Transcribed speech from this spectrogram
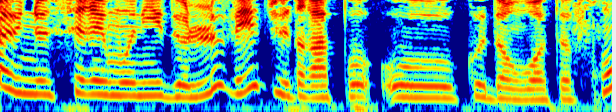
à une cérémonie de levée du drapeau au Codan Waterfront.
